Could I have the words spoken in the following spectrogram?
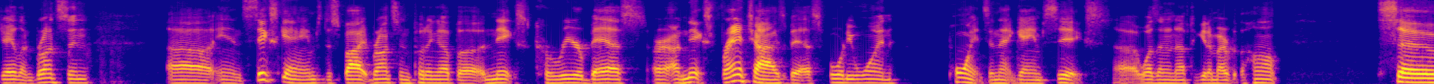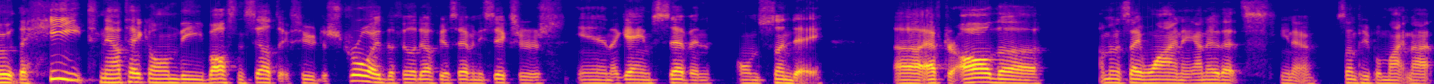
Jalen Brunson, uh, in six games, despite Brunson putting up a Knicks career best or a Knicks franchise best, forty one points in that game six. Uh, wasn't enough to get him over the hump. So the Heat now take on the Boston Celtics, who destroyed the Philadelphia 76ers in a game seven on Sunday. Uh, after all the, I'm going to say whining. I know that's, you know, some people might not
